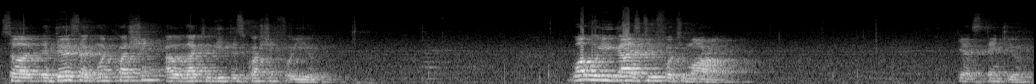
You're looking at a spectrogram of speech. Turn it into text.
so if there's like one question, I would like to leave this question for you. What will you guys do for tomorrow? Yes, thank you.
